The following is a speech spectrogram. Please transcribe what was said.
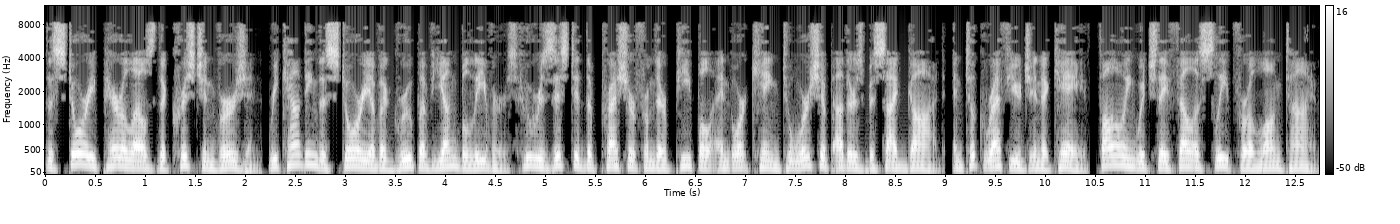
The story parallels the Christian version, recounting the story of a group of young believers who resisted the pressure from their people and or king to worship others beside God, and took refuge in a cave, following which they fell asleep for a long time.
